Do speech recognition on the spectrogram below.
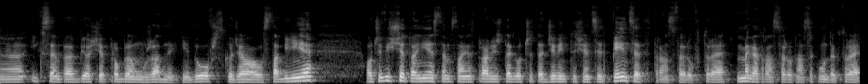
e, XMP w BIOSie problemów żadnych nie było, wszystko działało stabilnie. Oczywiście to nie jestem w stanie sprawdzić tego, czy te 9500 transferów, które, megatransferów na sekundę, które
